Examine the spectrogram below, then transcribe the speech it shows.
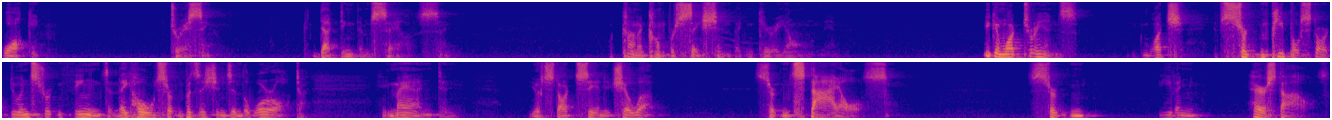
walking, dressing, conducting themselves, and kind of conversation they can carry on. You can watch trends. You can watch if certain people start doing certain things and they hold certain positions in the world. Amen. And you'll start seeing it show up. Certain styles, certain even hairstyles,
